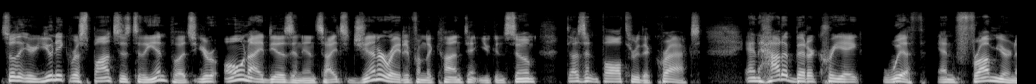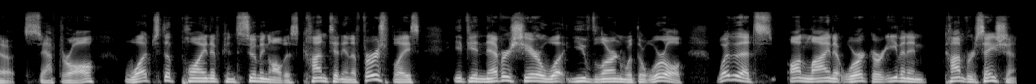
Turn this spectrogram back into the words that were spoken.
so that your unique responses to the inputs, your own ideas and insights generated from the content you consume doesn't fall through the cracks, and how to better create with and from your notes. After all, What's the point of consuming all this content in the first place if you never share what you've learned with the world, whether that's online at work or even in conversation?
